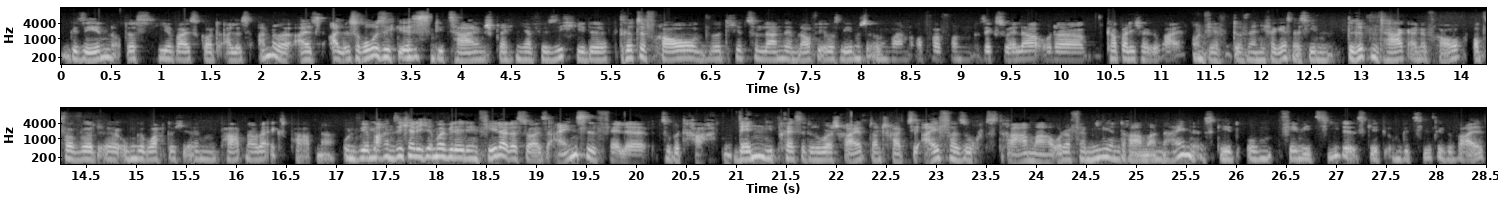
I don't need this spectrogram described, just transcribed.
gesehen, dass hier weiß Gott alles andere als alles rosig ist. Die Zahlen sprechen ja für sich. Jede dritte Frau wird hierzulande im Laufe ihres Lebens irgendwann Opfer von sexueller oder körperlicher Gewalt. Und wir dürfen ja nicht vergessen, dass jeden dritten Tag eine Frau Opfer wird, äh, umgebracht durch ihren Partner oder Ex-Partner. Und wir machen sicherlich immer wieder den Fehler, das so als Einzelfälle zu betrachten. Wenn die Presse darüber schreibt, dann schreibt sie Eifersuchtsdrama oder Familiendrama. Nein, es geht um Femizide, es geht um gezielte Gewalt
